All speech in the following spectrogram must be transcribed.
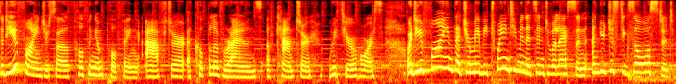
So, do you find yourself huffing and puffing after a couple of rounds of canter with your horse? Or do you find that you're maybe 20 minutes into a lesson and you're just exhausted?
